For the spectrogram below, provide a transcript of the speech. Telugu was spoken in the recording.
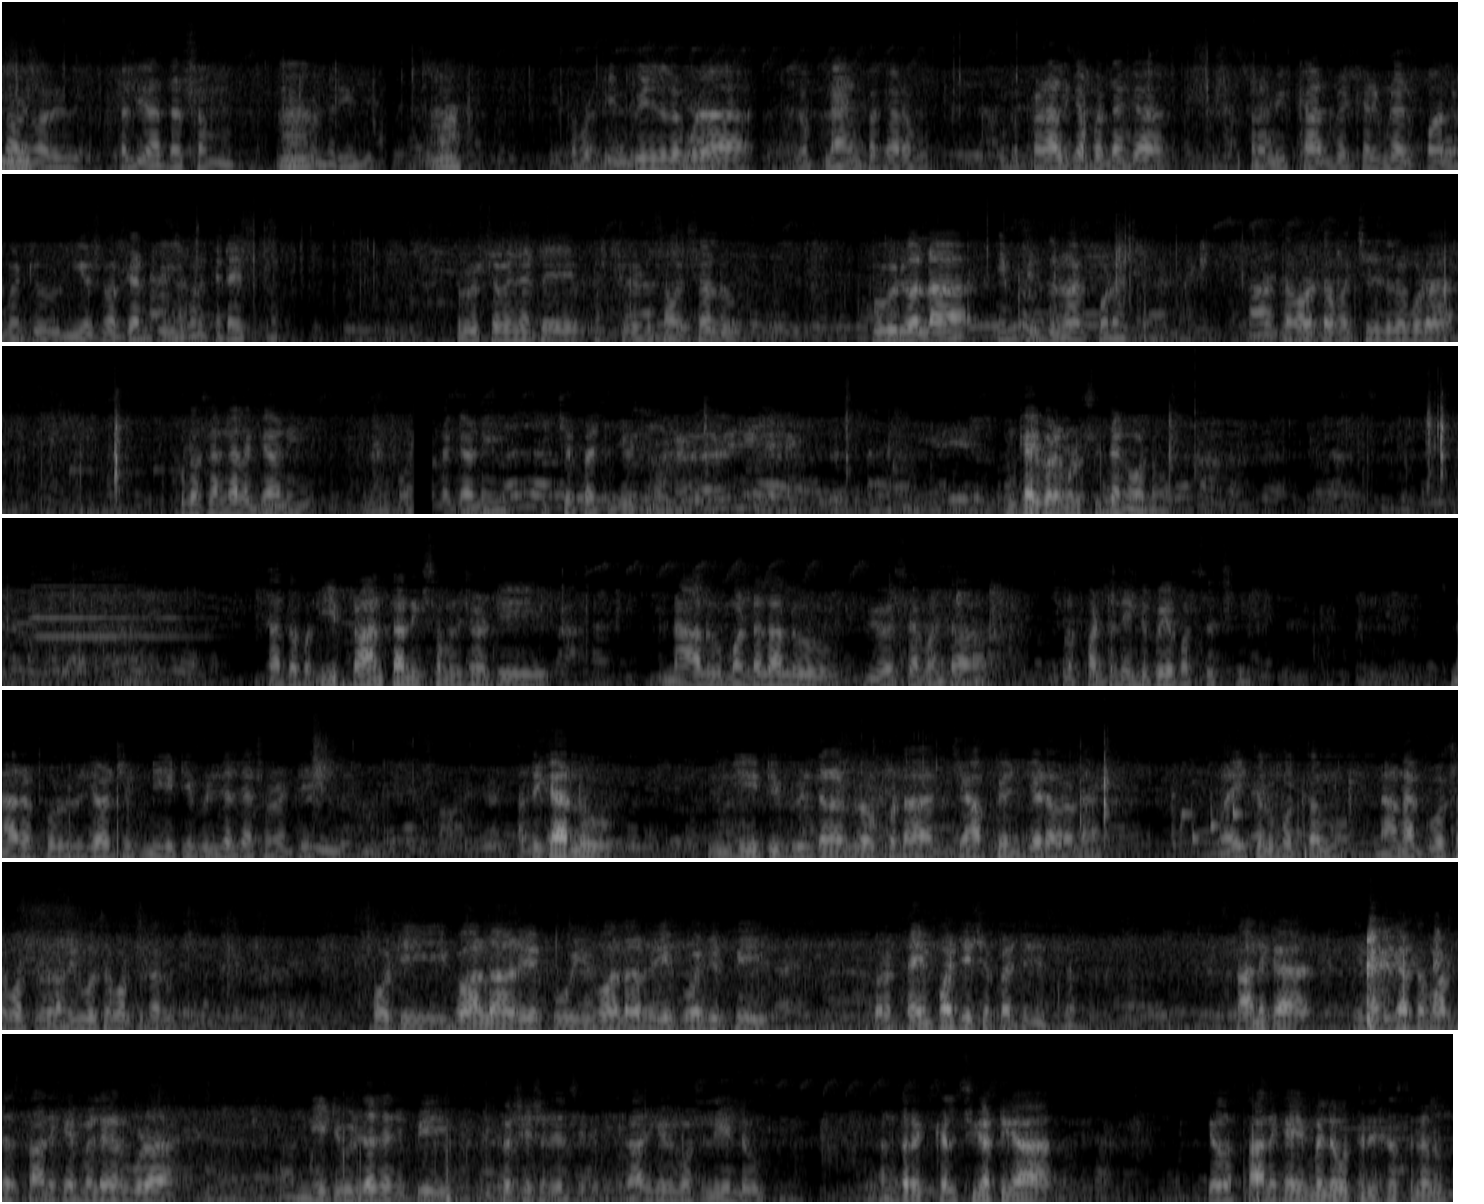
వాతావరణం వారి తల్లి ఆ. దర్శనం చేసుకోవడం జరిగింది కాబట్టి ఎంపీలో కూడా ఒక ప్లాన్ ప్రకారం ఒక ప్రణాళికాబద్ధంగా మనం ఈ కార్మి కరీంనగర్ పార్లమెంటు నియోజకవర్గానికి మనం కేటాయిస్తున్నాం. దురదృష్టం ఏంటంటే ఫస్ట్ రెండు సంవత్సరాలు కోవిడ్ వల్ల ఎంపీ నిధులు రాకపోవడం ఆ తర్వాత వచ్చిన నిధులు కూడా కుల సంఘాలకు కానీ వాళ్ళకి కానీ ఇచ్చే ప్రయత్నం చేస్తున్నాం. ఇంకా ఇవ్వడం కూడా సిద్ధంగా ఉన్నాం. దాంతోపాటు ఈ ప్రాంతానికి సంబంధించినటువంటి నాలుగు మండలాలు వ్యవసాయం అంతా ఇలా పంటలు ఎండిపోయే పరిస్థితి వచ్చింది. నారాయణపూర్ నీటి విడుదల చేసినటువంటి అధికారులు నీటి విడుదలలో కూడా జాప్యం చేయడం వలన రైతులు మొత్తం నానా గోసపడుతున్నారు అరిగోసపడుతున్నారు. కాబట్టి ఇవాళ రేపు ఇవాళ రేపు అని చెప్పి ఒక టైం పాస్ చేసే ప్రయత్నం చేస్తున్నారు. స్థానిక నేను అధికారితో మాట్లాడితే స్థానిక ఎమ్మెల్యే గారు కూడా నీటి విడుదల అని చెప్పి రిక్వెస్ట్ చేసిన తెలిసింది రాజకీయ విమర్శలు ఏం లేవు. అందరూ కలిసికట్టుగా కేవలం స్థానిక ఎమ్మెల్యే ఒత్తిడి తీసుకొస్తున్నారు.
